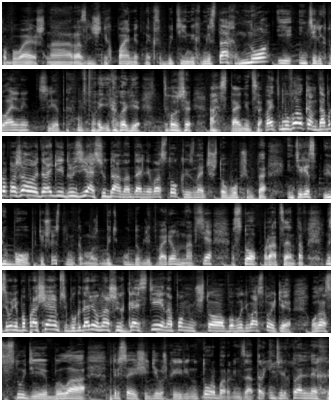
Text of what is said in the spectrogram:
побываешь на различных памятных событийных местах, но и интеллектуальный след в твоей голове тоже останется. Поэтому welcome, добро пожаловать, дорогие друзья, сюда, на Дальний Восток, и знаете, что, в общем-то, интерес любого путешественника может быть удовлетворен на все 100%. На сегодня попрощаемся. Благодарю наших гостей. Напомним, что во Владивостоке у нас в студии была потрясающая девушка Ирина Торба, организатор интеллектуальных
